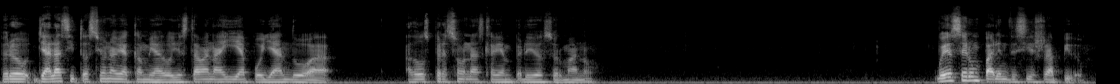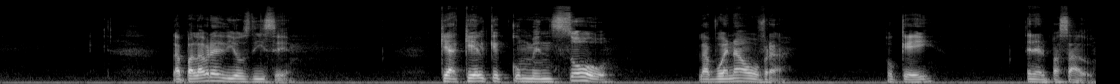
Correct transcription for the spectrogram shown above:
Pero ya la situación había cambiado y estaban ahí apoyando a, a dos personas que habían perdido a su hermano. Voy a hacer un paréntesis rápido. La palabra de Dios dice que aquel que comenzó la buena obra, ¿ok? En el pasado,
